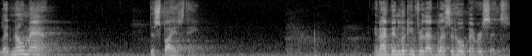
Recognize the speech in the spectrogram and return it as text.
Let no man despise thee. And I've been looking for that blessed hope ever since.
